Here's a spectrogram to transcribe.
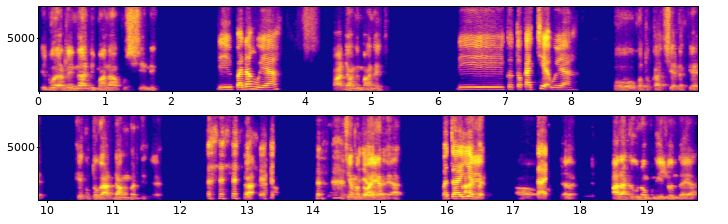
Ibu Erlina di mana posisi ini? Di Padang, Bu ya. Padang di mana itu? Di Kota Kaciak, Bu ya. Oh, Kota Kaciak ada kayak kayak Kota Gadang berarti ya. Enggak. Kaciak mata air ya. Mata air. Oh, arah ke Gunung Pengilun ya.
